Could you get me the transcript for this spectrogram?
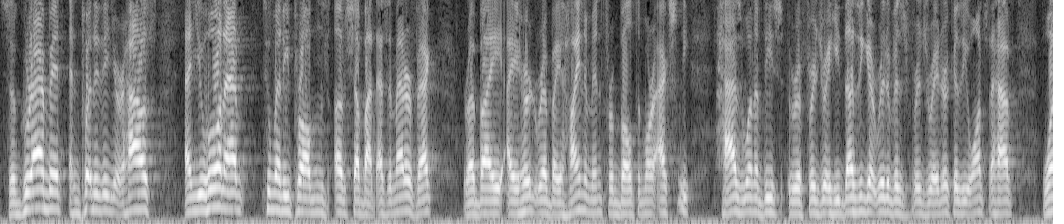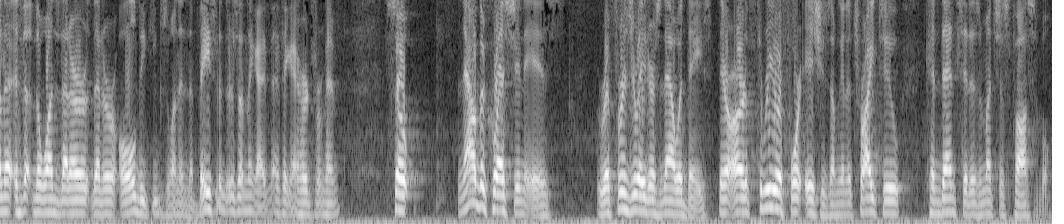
so grab it and put it in your house, and you won't have too many problems of Shabbat. As a matter of fact, Rabbi, I heard Rabbi Heineman from Baltimore actually has one of these refrigerators. He doesn't get rid of his refrigerator because he wants to have one of the, the, ones that are that are old. He keeps one in the basement or something. I, I think I heard from him. So now the question is refrigerators nowadays. There are three or four issues. I'm going to try to condense it as much as possible.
